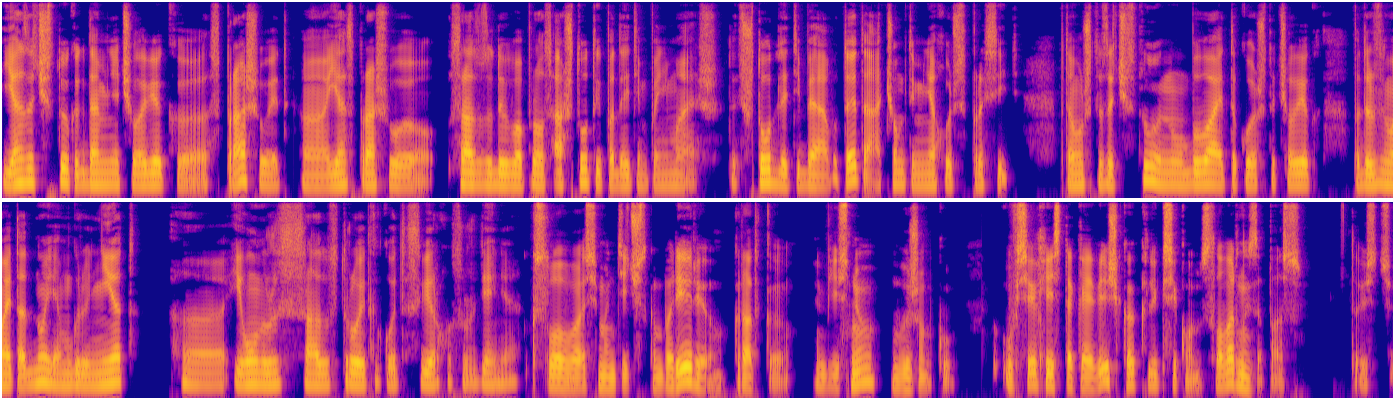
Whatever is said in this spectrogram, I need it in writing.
Я зачастую, когда меня человек э, спрашивает, э, я спрашиваю, сразу задаю вопрос, а что ты под этим понимаешь? То есть, что для тебя вот это, о чем ты меня хочешь спросить? Потому что зачастую, ну, бывает такое, что человек подразумевает одно, я ему говорю нет, э, и он уже сразу строит какое-то сверху суждение. К слову о семантическом барьере, кратко объясню выжимку. У всех есть такая вещь, как лексикон, словарный запас. То есть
